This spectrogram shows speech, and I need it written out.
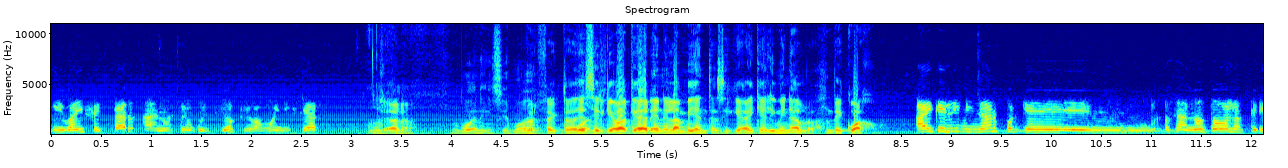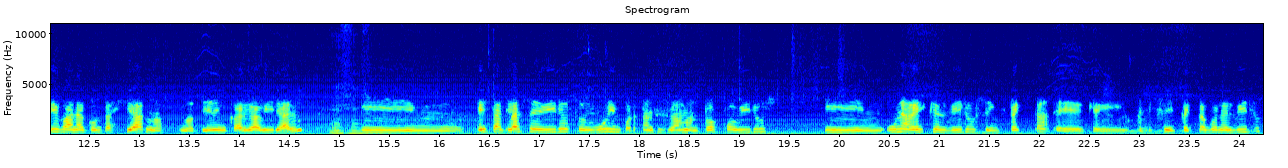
y va a infectar a nuestro cultivo que vamos a iniciar. Claro. Buenísimo. ¿eh? Perfecto. Es decir, que va a quedar en el ambiente, así que hay que eliminarlo de cuajo. Hay que eliminar porque, mm, o sea, no todos los tris van a contagiar, no, no tienen carga viral. Y mm, esta clase de virus son muy importantes, se llaman tospovirus. Y una vez que el virus se infecta, eh, que el se infecta con el virus,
